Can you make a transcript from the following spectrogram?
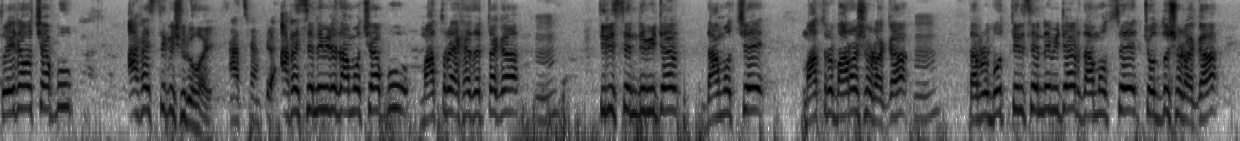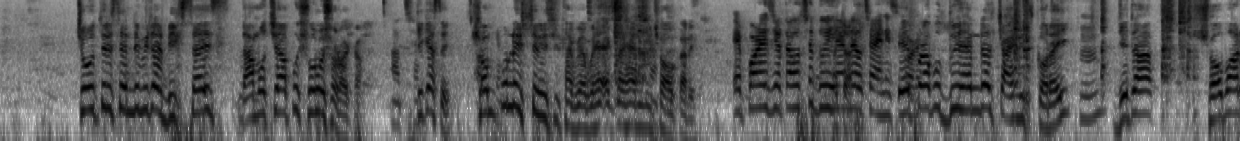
তো এটা হচ্ছে আপু আঠাশ থেকে শুরু হয়। আচ্ছা। আঠাশ সেন্টিমিটার দাম হচ্ছে আপু মাত্র এক হাজার টাকা। তিরিশ সেন্টিমিটার দাম হচ্ছে মাত্র বারোশো টাকা। তারপর বত্রিশ সেন্টিমিটার দাম হচ্ছে চোদ্দোশো টাকা। চৌত্রিশ সেন্টিমিটার বিগ সাইজ দাম হচ্ছে আপু ষোলোশো টাকা। আচ্ছা। ঠিক আছে? সম্পূর্ণ স্টেনলেস স্টিল থাকবে একটা হ্যান্ডেল সহকারে। এরপরে যেটা হচ্ছে দুই হ্যান্ডেল চাইনিজ এরপর আপু দুই হ্যান্ডেল চাইনিজ করাই। যেটা সবার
